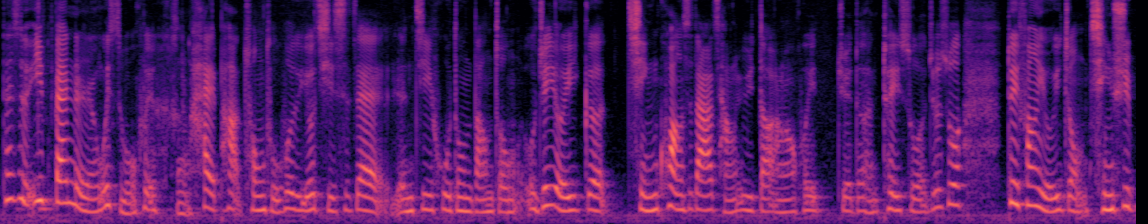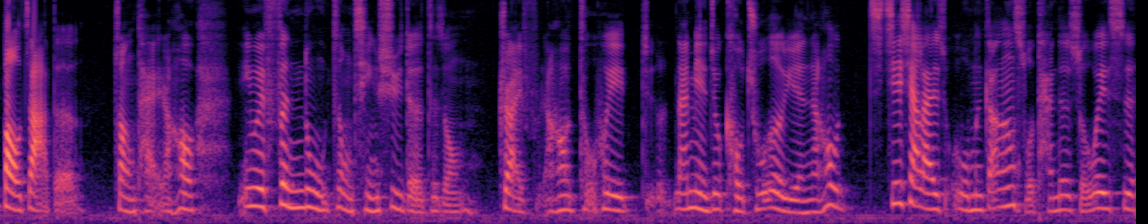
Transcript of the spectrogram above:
但是一般的人为什么会很害怕冲突，或者尤其是在人际互动当中，我觉得有一个情况是大家常遇到，然后会觉得很退缩，就是说对方有一种情绪爆炸的。状态，然后因为愤怒这种情绪的这种 drive，然后都会难免就口出恶言，然后。接下来我们刚刚所谈的所谓是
